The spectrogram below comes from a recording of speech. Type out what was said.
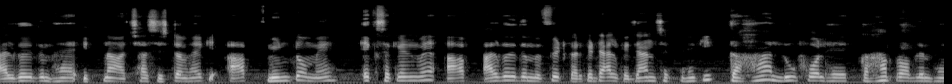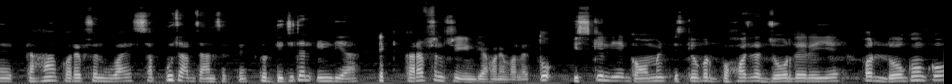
एल्गोरिदम है, इतना अच्छा सिस्टम है कि आप मिनटों में एक सेकेंड में आप एल्गोरिदम में फिट करके डाल के जान सकते हैं कि कहाँ लूप होल है, कहाँ प्रॉब्लम है, कहाँ करप्शन हुआ है, सब कुछ आप जान सकते हैं। तो डिजिटल इंडिया एक करप्शन फ्री इंडिया होने वाला है। तो इसके लिए गवर्नमेंट इसके ऊपर बहुत ज़्यादा ज़ोर दे रही है और लोगों को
